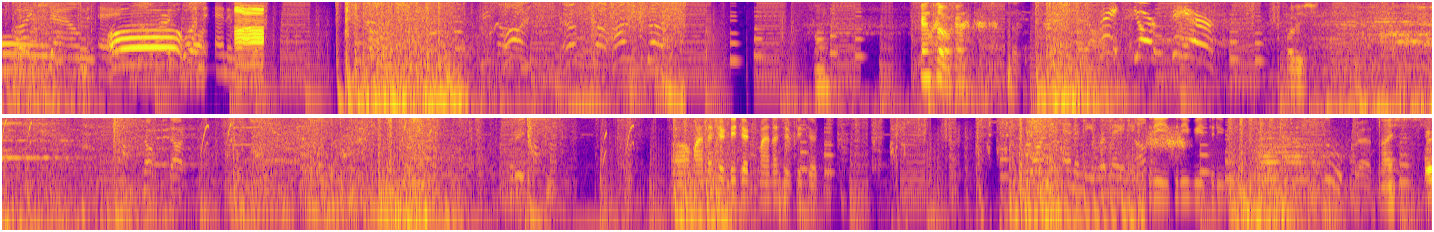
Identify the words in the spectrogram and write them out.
Oh. One enemy. Uh. Cancel, cancel. Face your fear. Polisi. Uh, minus 80 jet, minus 80 jet. Three, three B, three B. Nice.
